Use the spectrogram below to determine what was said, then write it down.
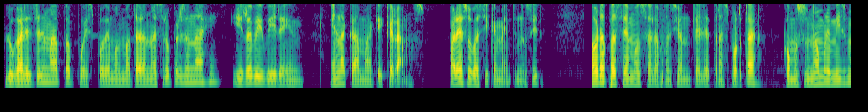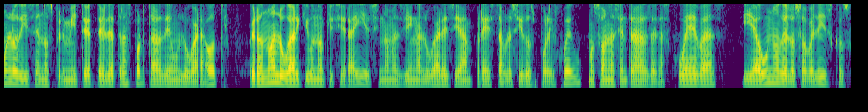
lugares del mapa pues podemos matar a nuestro personaje y revivir en, en la cama que queramos. Para eso básicamente nos sirve. Ahora pasemos a la función teletransportar. Como su nombre mismo lo dice, nos permite teletransportar de un lugar a otro pero no al lugar que uno quisiera ir, sino más bien a lugares ya preestablecidos por el juego, como son las entradas de las cuevas y a uno de los obeliscos.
